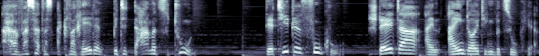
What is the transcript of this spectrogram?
aber was hat das Aquarell denn bitte damit zu tun? Der Titel Fuku stellt da einen eindeutigen Bezug her.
